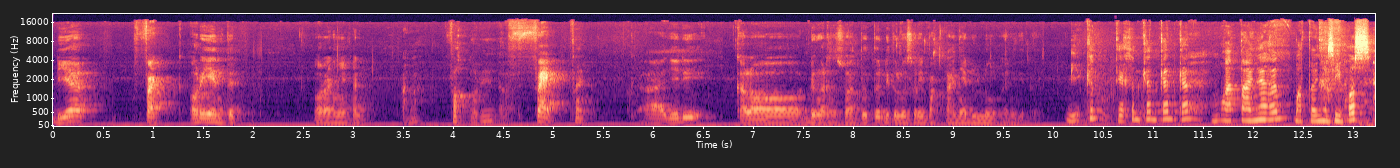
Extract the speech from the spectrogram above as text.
dia fact oriented orangnya kan. Apa? Fuck ini. fact. Fact. Eh, jadi kalau dengar sesuatu tuh ditelusuri faktanya dulu kan gitu. Ini kan ya kan kan kan kan matanya kan matanya si host.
